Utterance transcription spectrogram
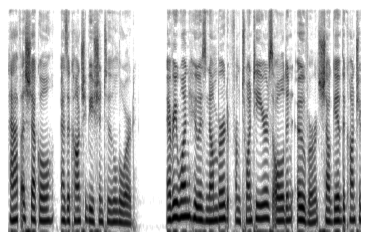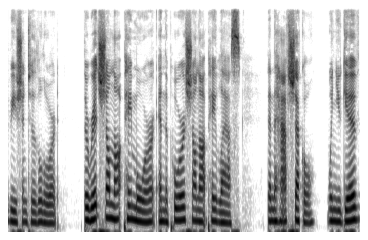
Half a shekel as a contribution to the Lord. Everyone who is numbered from 20 years old and over shall give the contribution to the Lord. The rich shall not pay more, and the poor shall not pay less than the half shekel when you give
